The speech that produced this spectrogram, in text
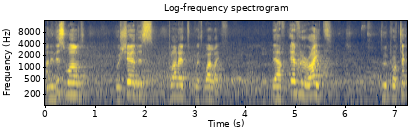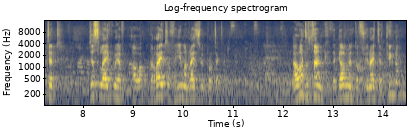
And in this world, we share this planet with wildlife. They have every right to be protected just like we have our, the rights of human rights to be protected. I want to thank the government of United Kingdom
